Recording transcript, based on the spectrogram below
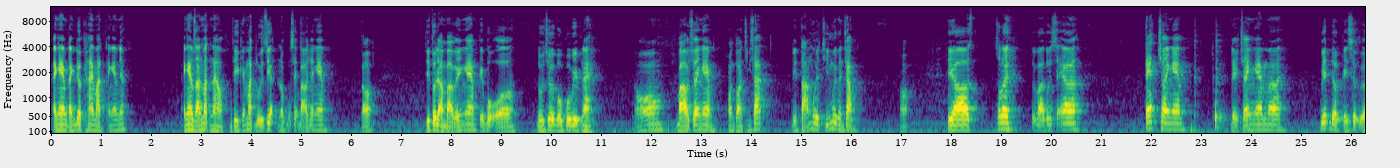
anh em đánh được hai mặt anh em nhé. Anh em dán mặt nào thì cái mặt đối diện nó cũng sẽ báo cho anh em. Đó. Thì tôi đảm bảo với anh em cái bộ ờ, đồ chơi bầu cua bịp này nó báo cho anh em hoàn toàn chính xác đến 80 90 phần trăm. Thì uh, sau đây tôi vào tôi sẽ test cho anh em để cho anh em ờ, biết được cái sự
